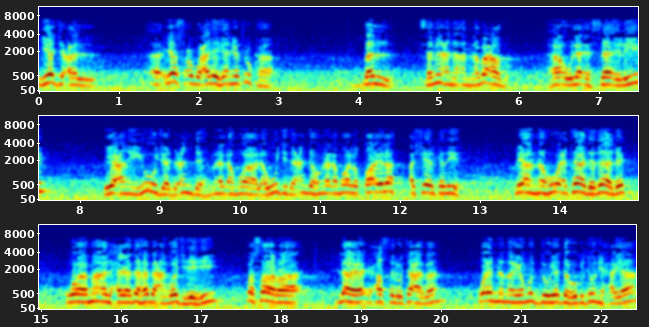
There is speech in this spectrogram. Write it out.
يجعل يصعب عليه أن يتركها. بل سمعنا أن بعض هؤلاء السائلين يعني يوجد عنده من الأموال أو وجد عنده من الأموال الطائلة الشيء الكثير لأنه اعتاد ذلك وماء الحياة ذهب عن وجهه فصار لا يحصل تعبا وإنما يمد يده بدون حياة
